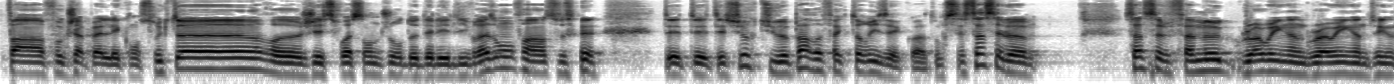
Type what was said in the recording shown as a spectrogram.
Enfin, faut que j'appelle les constructeurs, euh, j'ai 60 jours de délai de livraison, enfin, t'es es, sûr que tu veux pas refactoriser, quoi. Donc c'est ça, c'est le, ça c'est le fameux growing and growing until,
